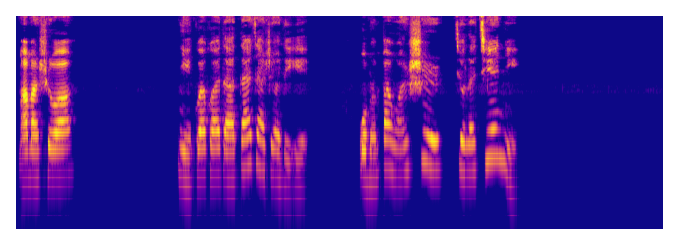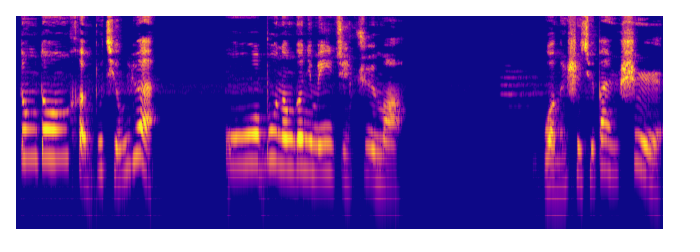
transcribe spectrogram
妈妈说：“你乖乖的待在这里，我们办完事就来接你。”东东很不情愿，我不能跟你们一起去吗？我们是去办事，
